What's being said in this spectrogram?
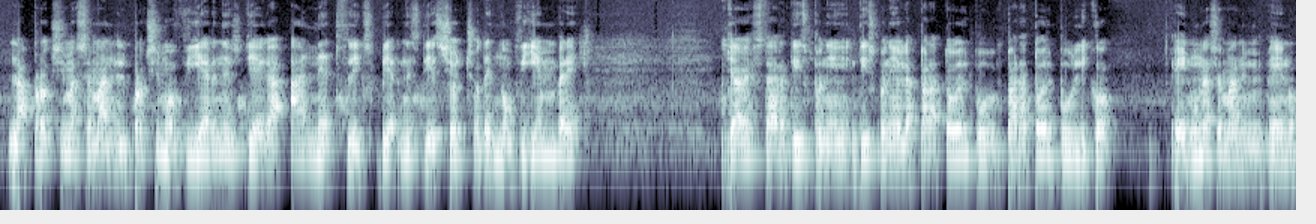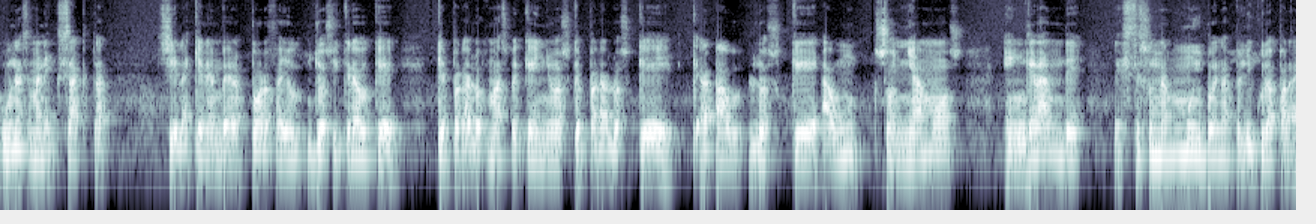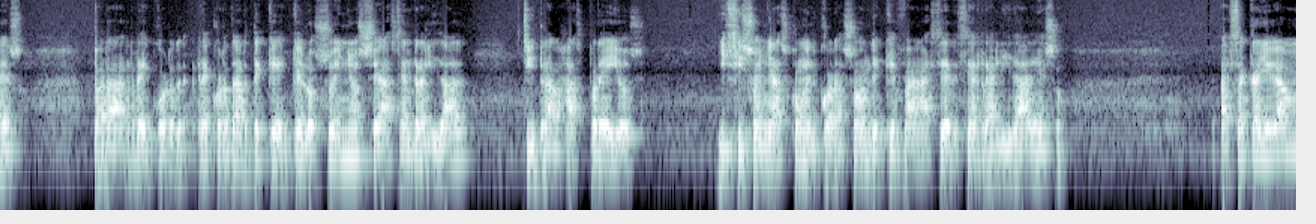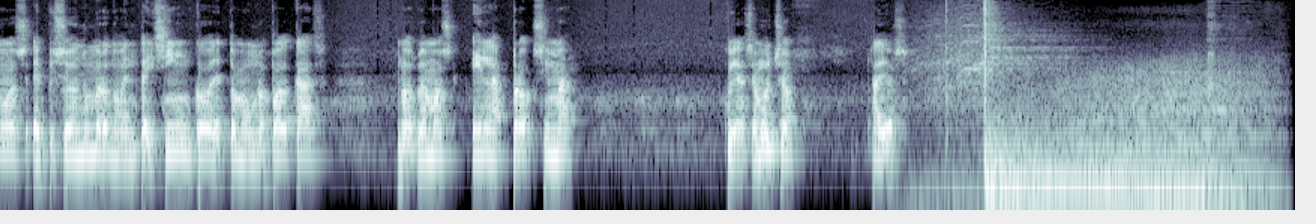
la próxima semana, el próximo viernes llega a Netflix, viernes 18 de noviembre. Ya va a estar disponible para todo el, para todo el público en una semana, en una semana exacta. Si la quieren ver, porfa, yo, yo sí creo que, que para los más pequeños, que para los que, los que aún soñamos en grande, esta es una muy buena película para eso para recordarte que, los sueños se hacen realidad si trabajas por ellos y si soñas con el corazón de que van a hacerse realidad eso. Hasta acá llegamos, episodio número 95 de Toma 1 Podcast. Nos vemos en la próxima. Cuídense mucho. Adiós.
